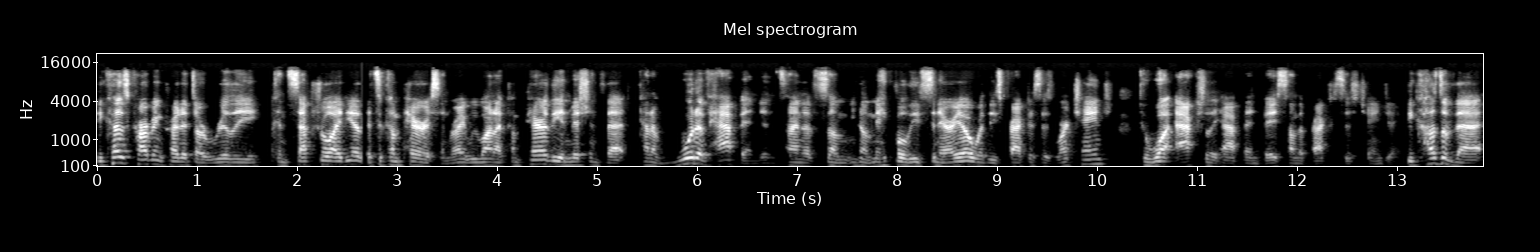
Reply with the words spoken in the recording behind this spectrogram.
because carbon credits are really conceptual idea it's a comparison right? We want to compare the emissions that kind of would have happened in kind of some you know make believe scenario where these practices weren't changed to what actually happened based on the practices changing. Because of that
